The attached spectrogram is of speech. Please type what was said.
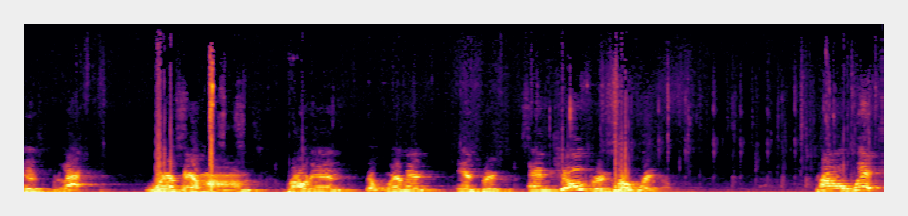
is black welfare moms brought in the women, infants, and children program. Called WIC.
